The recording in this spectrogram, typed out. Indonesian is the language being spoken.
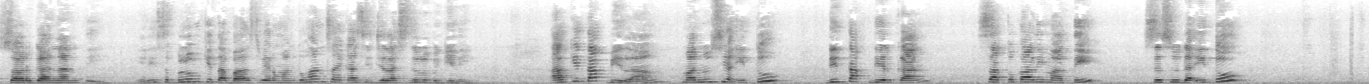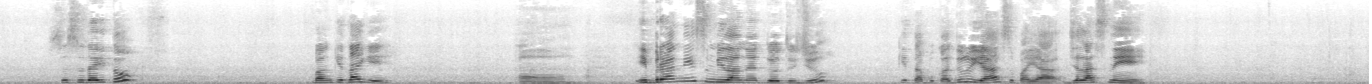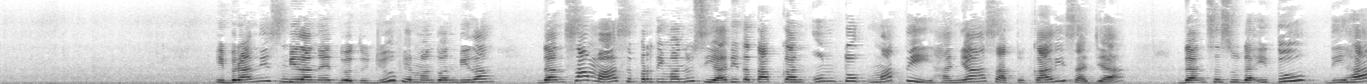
sorga nanti. Jadi sebelum kita bahas firman Tuhan saya kasih jelas dulu begini. Alkitab bilang manusia itu ditakdirkan satu kali mati, sesudah itu sesudah itu bangkit lagi. Uh, Ibrani 9 ayat 27 Kita buka dulu ya supaya jelas nih Ibrani 9 ayat 27 firman Tuhan bilang dan sama seperti manusia ditetapkan untuk mati hanya satu kali saja dan sesudah itu diha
